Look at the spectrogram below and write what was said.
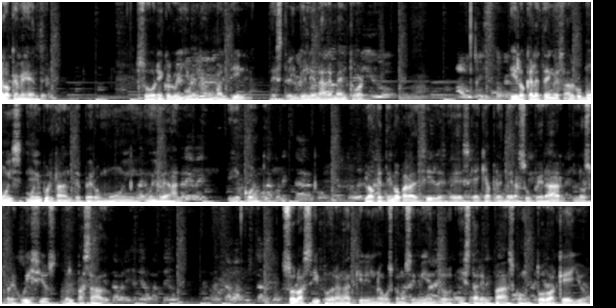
es lo que mi gente? Su único Luigi Benjamín Martínez, de Street Billionaire Mentor. Y lo que le tengo es algo muy, muy importante, pero muy, muy real y es corto. Lo que tengo para decirles es que hay que aprender a superar los prejuicios del pasado. Solo así podrán adquirir nuevos conocimientos y estar en paz con todo aquello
